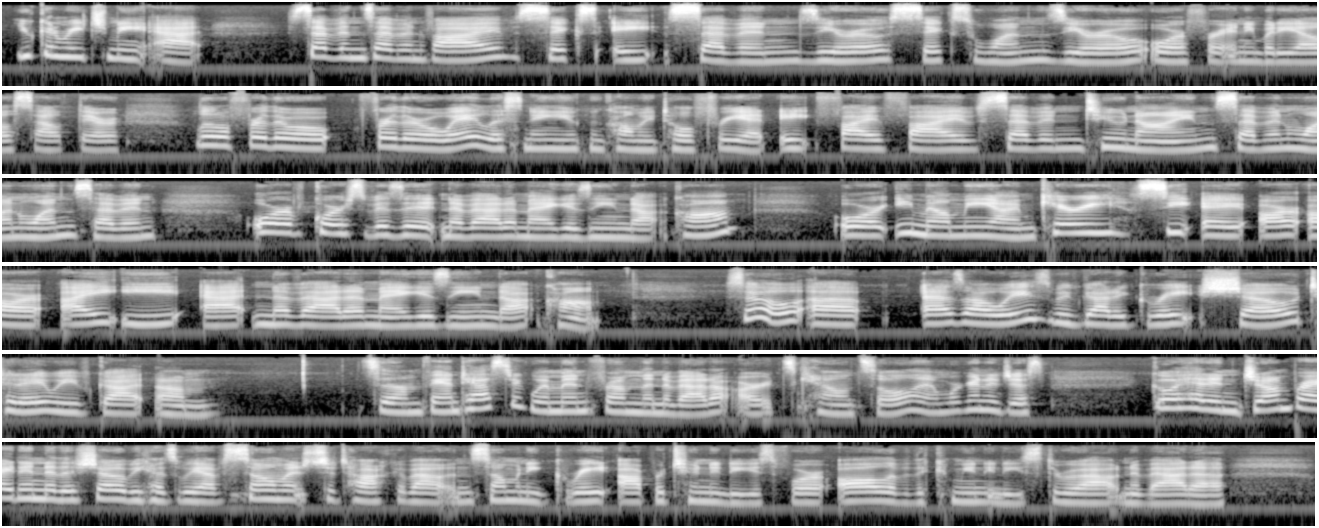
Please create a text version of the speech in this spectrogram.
You can reach me at 775 687 0610, or for anybody else out there a little further, further away listening, you can call me toll free at 855 729 7117, or of course visit nevadamagazine.com or email me. I'm Carrie, C A R R I E, at nevadamagazine.com. So, uh, as always, we've got a great show. Today we've got um, some fantastic women from the Nevada Arts Council, and we're going to just go ahead and jump right into the show because we have so much to talk about and so many great opportunities for all of the communities throughout Nevada.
